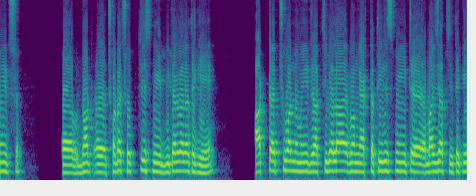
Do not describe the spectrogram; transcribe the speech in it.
মিনিট ছটা ছত্রিশ মিনিট বিকালবেলা থেকে আটটা চুয়ান্ন মিনিট রাত্রিবেলা এবং একটা তিরিশ মিনিট মাঝরাত্রি থেকে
